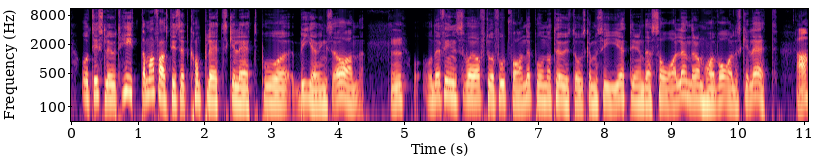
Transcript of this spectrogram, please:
Och till slut hittar man faktiskt ett komplett skelett på Beringsön. Mm. Och det finns vad jag förstår fortfarande på Naturhistoriska museet i den där salen där de har valskelett. Ja,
